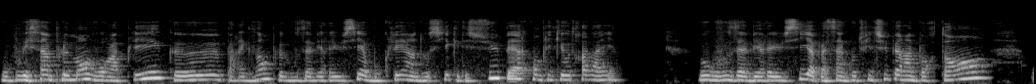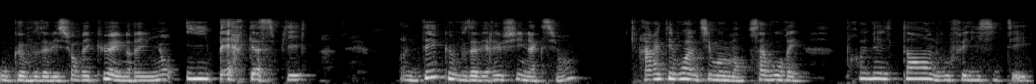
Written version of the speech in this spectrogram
Vous pouvez simplement vous rappeler que, par exemple, vous avez réussi à boucler un dossier qui était super compliqué au travail. Ou que vous avez réussi à passer un coup de fil super important, ou que vous avez survécu à une réunion hyper casse-pied. Dès que vous avez réussi une action, arrêtez-vous un petit moment, savourez. Prenez le temps de vous féliciter.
